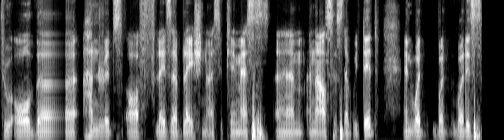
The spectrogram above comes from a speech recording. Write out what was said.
through all the hundreds of laser ablation ICP-MS um, analysis that we did. And what, what, what is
